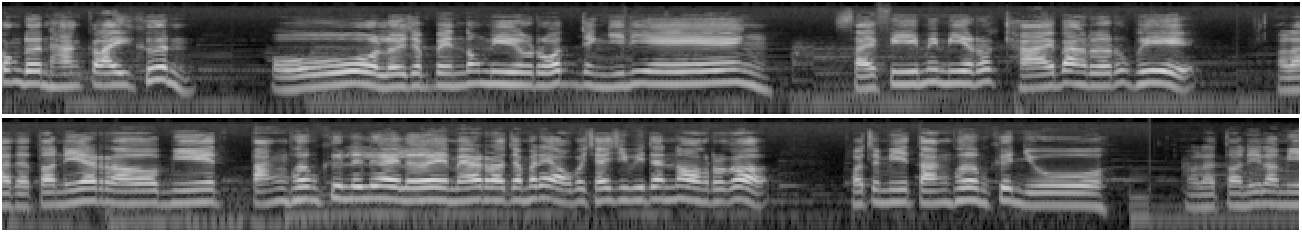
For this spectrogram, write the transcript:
ต้องเดินทางไกลขึ้น โอ้ เลยจำเป็นต้องมีรถอย่างนี้นี่เอง สายฟรีไม่มีรถขายบ้างเหรอลูกพี่ เอาล่ะแต่ตอนนี้เรามีตังค์เพิ่มขึ้นเรื่อยๆ เลย แม้เราจะไม่ได้ออกไปใช้ชีวิตด้านนอกเราก็พอจะมีตังค์เพิ่มขึ้นอยู่ เอาล่ะตอนนี้เรามี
